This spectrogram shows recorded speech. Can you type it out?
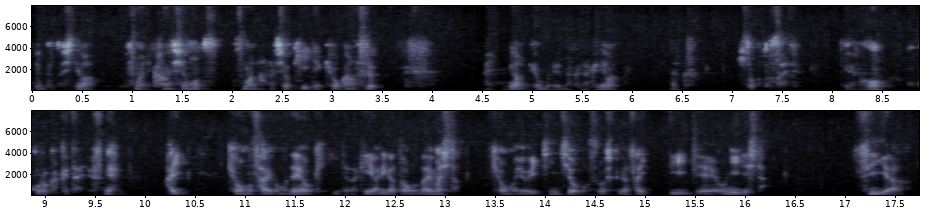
ポイントとしては、妻に関心を持つ、妻の話を聞いて共感する。はい、には業務連絡だけではなく、一言添えるというのを心がけたいですね。はい。今日も最後までお聴きいただきありがとうございました。今日も良い一日をお過ごしください。DJ お兄でした。See ya!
